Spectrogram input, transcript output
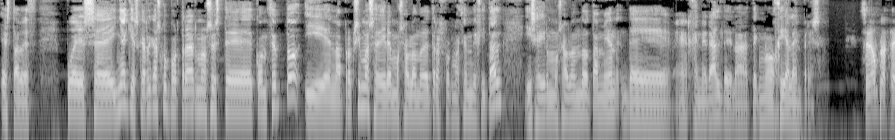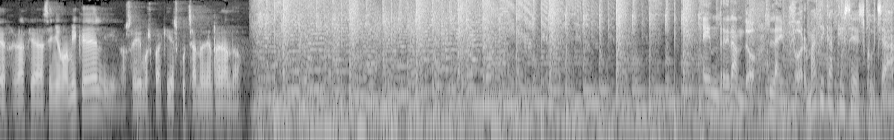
esta vez. Pues eh, Iñaki, es que ricasco por traernos este concepto y en la próxima seguiremos hablando de transformación digital y seguiremos hablando también de, en general, de la tecnología en la empresa. Será un placer. Gracias, Íñigo Miquel, y nos seguimos por aquí escuchando y enredando. Enredando, la informática que se escucha.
